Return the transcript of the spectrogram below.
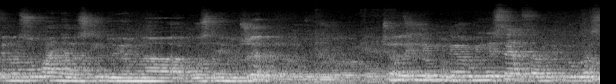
фінансування скидуємо на обласний бюджет, е, виходить, не в міністерство, а в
